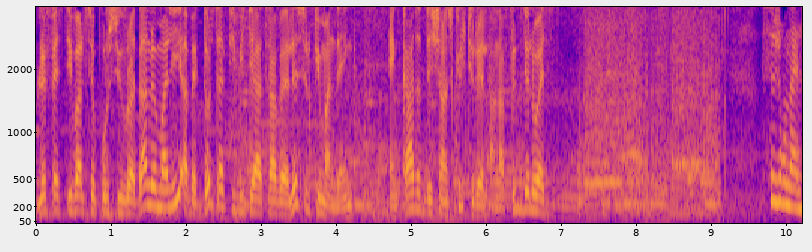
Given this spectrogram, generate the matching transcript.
le festival se poursuivra dans le Mali avec d'autres activités à travers le circuit Manding, un cadre d'échange culturel en Afrique de l'Ouest. Ce journal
